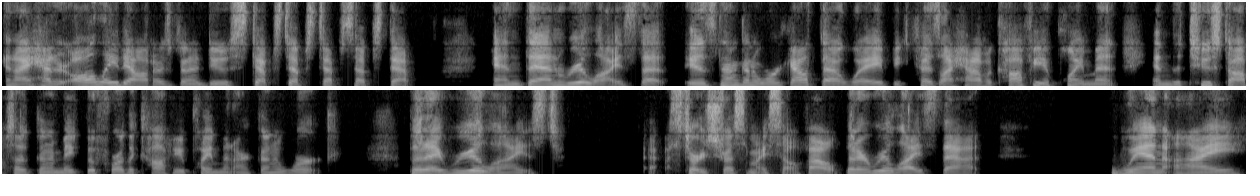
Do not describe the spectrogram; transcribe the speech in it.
and I had it all laid out. I was going to do step, step, step, step, step, and then realized that it's not going to work out that way because I have a coffee appointment, and the two stops I was going to make before the coffee appointment aren't going to work. But I realized, I started stressing myself out, but I realized that when I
